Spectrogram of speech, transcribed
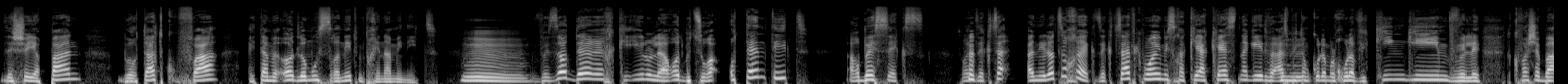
זה שיפן באותה תקופה הייתה מאוד לא מוסרנית מבחינה מינית. Hmm. וזו דרך כאילו להראות בצורה אותנטית הרבה סקס. זאת אומרת, זה קצת, אני לא צוחק, זה קצת כמו עם משחקי הכס נגיד, ואז מהמם. פתאום כולם הלכו לוויקינגים, ולתקופה שבה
